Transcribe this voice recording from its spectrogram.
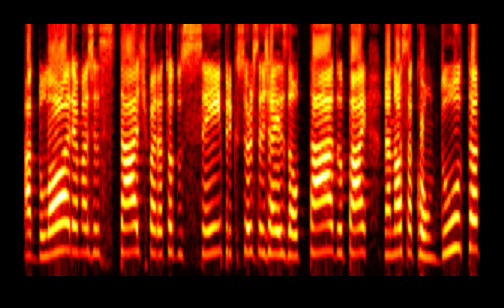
a glória, a majestade para todos sempre. Que o Senhor seja exaltado, Pai, na nossa conduta.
